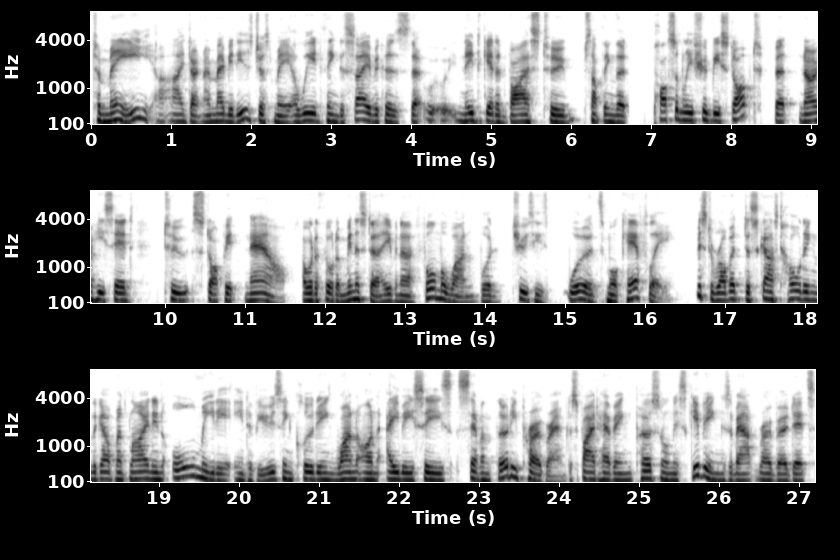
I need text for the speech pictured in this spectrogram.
to me, I don't know, maybe it is just me, a weird thing to say because that we need to get advice to something that possibly should be stopped. But no, he said to stop it now. I would have thought a minister, even a former one, would choose his words more carefully. Mr. Robert discussed holding the government line in all media interviews, including one on ABC's 7:30 program, despite having personal misgivings about Robodebt's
